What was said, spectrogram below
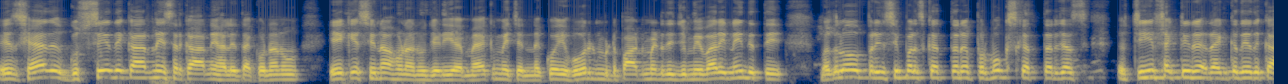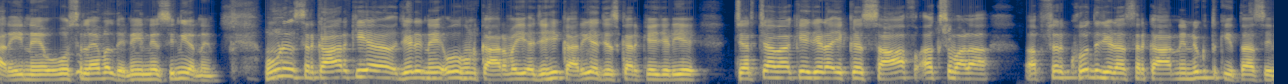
ਇਹ ਸ਼ਾਇਦ ਗੁੱਸੇ ਦੇ ਕਾਰਨ ਹੀ ਸਰਕਾਰ ਨੇ ਹਾਲੇ ਤੱਕ ਉਹਨਾਂ ਨੂੰ ਏ ਕੇ ਸਿਨਹਾ ਹੋਣਾ ਨੂੰ ਜਿਹੜੀ ਹੈ ਮਹਿਕਮੇ ਚ ਕੋਈ ਹੋਰ ਡਿਪਾਰਟਮੈਂਟ ਦੀ ਜ਼ਿੰਮੇਵਾਰੀ ਨਹੀਂ ਦਿੱਤੀ। ਮਤਲਬ ਉਹ ਪ੍ਰਿੰਸੀਪਲ ਸਕੱਤਰ, ਪ੍ਰਮੁੱਖ ਸਕੱਤਰ ਜਾਂ ਚੀਫ ਸੈਕਟਰੀ ਰੈਂਕ ਦੇ ਅਧਿਕਾਰੀ ਨੇ, ਉਸ ਲੈਵਲ ਦੇ ਨੇ, ਇੰਨੇ ਸੀਨੀਅਰ ਨੇ। ਹੁਣ ਸਰਕਾਰ ਕੀ ਹੈ, ਜਿਹੜੇ ਨੇ ਉਹ ਹੁਣ ਕਾਰਵਾਈ ਅਜਿਹੀ ਕਰ ਰਹੀ ਹੈ, ਜਿਸ ਕਰਕੇ ਜਿਹੜੀ ਇਹ ਚਰਚਾ ਵਾ ਕਿ ਜਿਹੜਾ ਇੱਕ ਸਾਫ਼ ਅਕਸ ਵਾਲਾ ਅਫਸਰ ਖੁਦ ਜਿਹੜਾ ਸਰਕਾਰ ਨੇ ਨਿਯੁਕਤ ਕੀਤਾ ਸੀ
